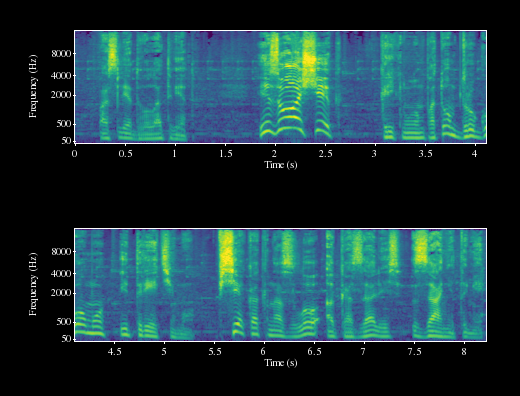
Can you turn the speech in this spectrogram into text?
– последовал ответ. «Извозчик!» – крикнул он потом другому и третьему. Все, как назло, оказались занятыми.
